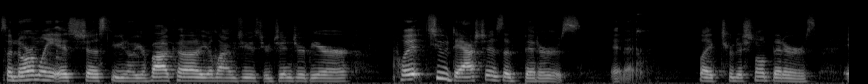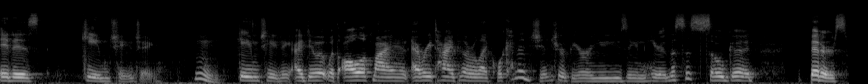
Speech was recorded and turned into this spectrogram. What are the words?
So normally it's just, you know, your vodka, your lime juice, your ginger beer. Put two dashes of bitters in it. Like traditional bitters. It is game changing. Game changing. I do it with all of mine and every time people are like, "What kind of ginger beer are you using in here? This is so good." Bitters.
